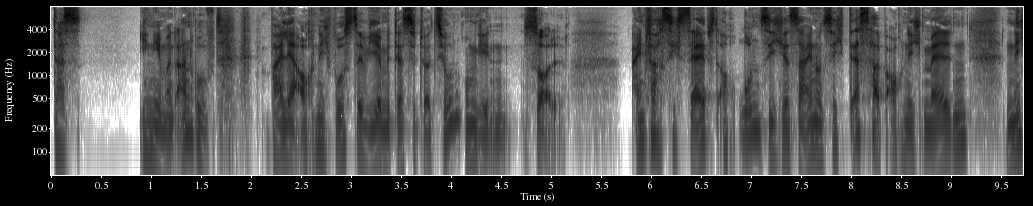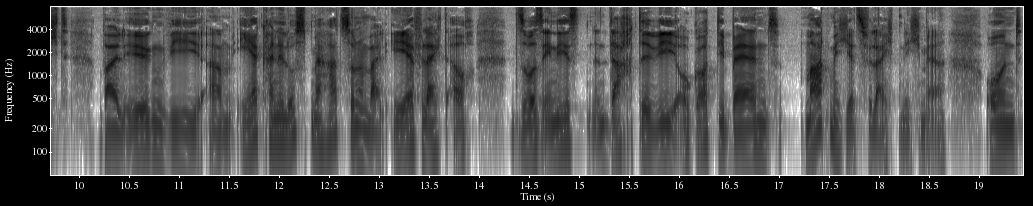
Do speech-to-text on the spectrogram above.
dass ihn jemand anruft, weil er auch nicht wusste, wie er mit der Situation umgehen soll. Einfach sich selbst auch unsicher sein und sich deshalb auch nicht melden, nicht weil irgendwie ähm, er keine Lust mehr hat, sondern weil er vielleicht auch sowas ähnliches dachte wie, oh Gott, die Band mag mich jetzt vielleicht nicht mehr. Und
